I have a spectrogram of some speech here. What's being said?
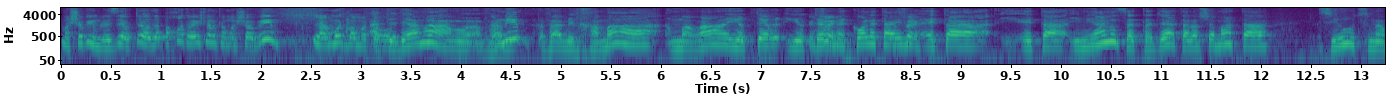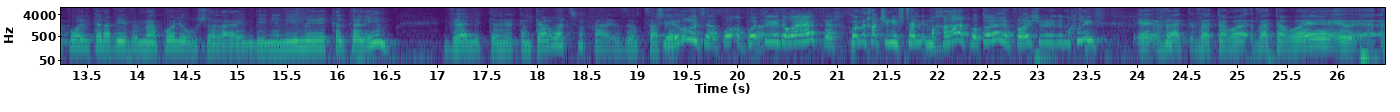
משאבים, לזה יותר, לזה פחות, אבל יש להם את המשאבים לעמוד במטרות. אתה יודע מה, אני- והמלחמה מראה יותר, יותר יפה, מכל את, העני-. את, ה, את העניין הזה, אתה יודע, אתה לא שמעת ציוץ מהפועל תל אביב ומהפועל ירושלים בעניינים אה, כלכליים. ואתה מתאר לעצמך איזה הוצאה כלכלית. ציוץ, הפוע- הפועל תל אביב רואה ההפך, כל אחד שנפצע למחרת, באותו ערב כבר יש מחליף. אה, ואת- ואתה רואה, אה,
